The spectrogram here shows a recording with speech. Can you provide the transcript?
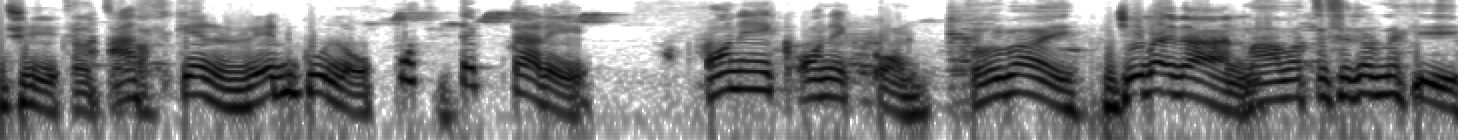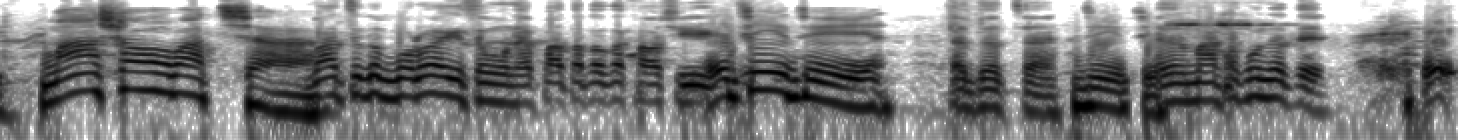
জি। আচ্ছা, আচ্ছা। আজকের রেটগুলো প্রত্যেকটারে অনেক অনেক কম। সবল ভাই? জি ভাইজান মা বাচ্চা সেটা নাকি? মা সহ বাচ্চা। বাচ্চা তো বড় হয়ে গেছে মনে হয় পাতা টাতা খাওয়া শিখে জি জি। আচ্ছা আচ্ছা। জি জি। মাটা কোন জাতের? এ-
